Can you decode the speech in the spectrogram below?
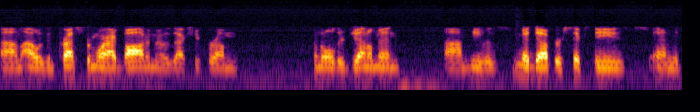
um, I was impressed from where I bought them. It was actually from an older gentleman. Um, he was mid to upper 60s, and it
